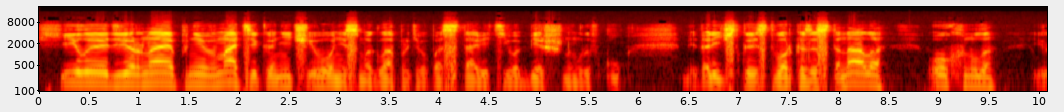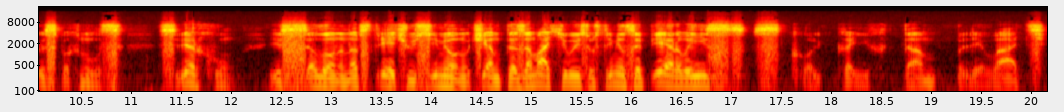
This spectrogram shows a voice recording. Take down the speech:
Хилая дверная пневматика ничего не смогла противопоставить его бешеному рывку. Металлическая створка застонала, охнула и распахнулась. Сверху из салона навстречу Семену, чем-то замахиваясь, устремился первый из... Сколько их там, плевать!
